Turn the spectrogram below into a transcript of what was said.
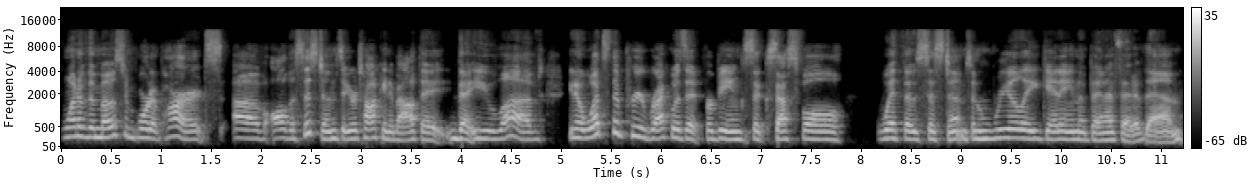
one of the most important parts of all the systems that you're talking about that that you loved you know what's the prerequisite for being successful with those systems and really getting the benefit of them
